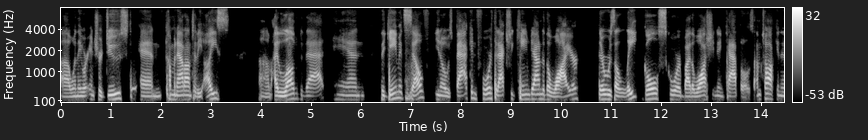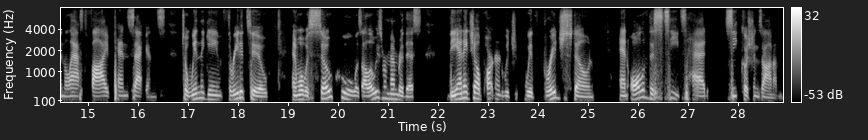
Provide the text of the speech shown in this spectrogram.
uh, when they were introduced and coming out onto the ice. Um, I loved that. And the game itself, you know, it was back and forth. It actually came down to the wire. There was a late goal scored by the Washington Capitals. I'm talking in the last five, ten seconds to win the game three to two. And what was so cool was I'll always remember this. The NHL partnered with, with Bridgestone, and all of the seats had seat cushions on them,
